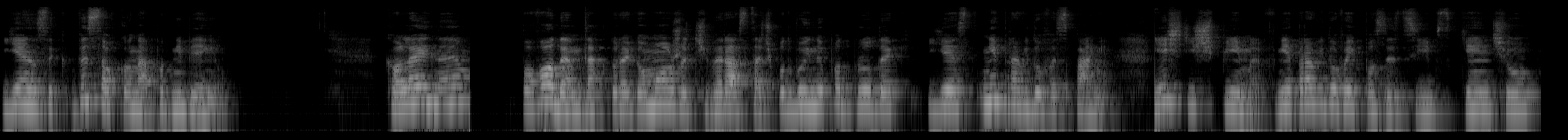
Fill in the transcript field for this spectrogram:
język wysoko na podniebieniu. Kolejnym powodem, dla którego może Ci wyrastać podwójny podbródek, jest nieprawidłowe spanie. Jeśli śpimy w nieprawidłowej pozycji, w zgięciu,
